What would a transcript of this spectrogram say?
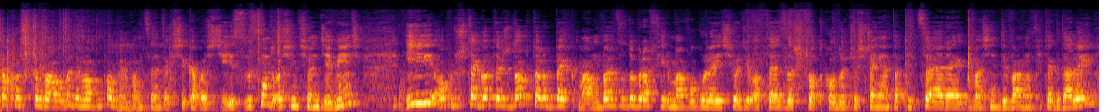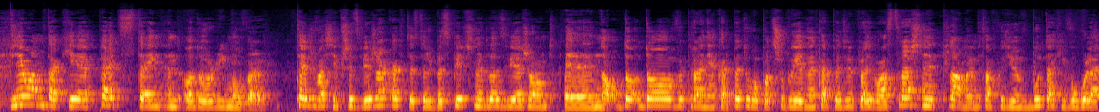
To kosztowało, będę wam, powiem wam cenę tak z ciekawości, jest funt 89 i oprócz tego też Dr. Beckman, bardzo dobra firma w ogóle, jeśli chodzi o te ze szczotką do czyszczenia tapicerek, właśnie dywanów i tak dalej. Wzięłam takie Pet Stain and Odor Remover. Też właśnie przy zwierzakach, to jest też bezpieczne dla zwierząt. E, no, do, do wyprania karpetu, bo potrzebuję jeden karpet wyprać, bo ma straszne plamy, my tam chodzimy w butach i w ogóle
